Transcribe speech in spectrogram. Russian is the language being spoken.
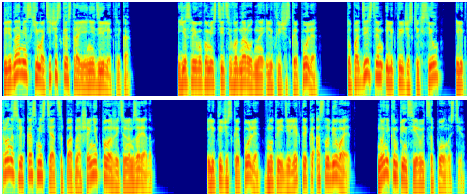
Перед нами схематическое строение диэлектрика. Если его поместить в однородное электрическое поле, то под действием электрических сил электроны слегка сместятся по отношению к положительным зарядам. Электрическое поле внутри диэлектрика ослабевает, но не компенсируется полностью.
